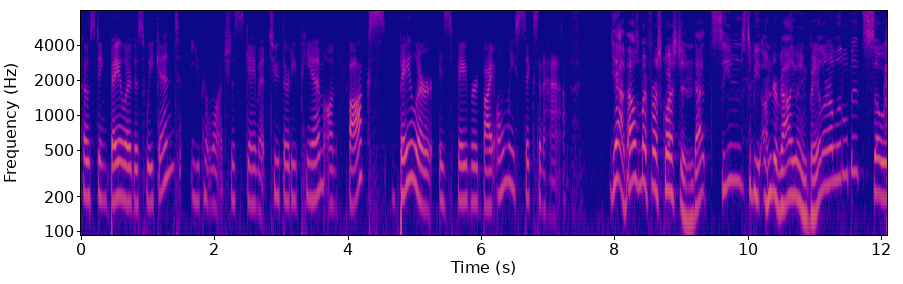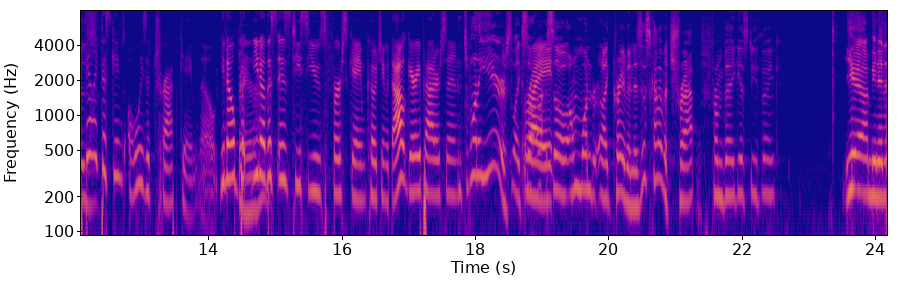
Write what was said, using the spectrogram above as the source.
hosting Baylor this weekend. You can watch this game at 2:30 p.m. on Fox. Baylor is favored by only six and a half. Yeah, that was my first question. That seems to be undervaluing Baylor a little bit. So I feel like this game's always a trap game, though. You know, fair. but you know, this is TCU's first game coaching without Gary Patterson in 20 years. Like, so, right. so I'm wondering, like, Craven, is this kind of a trap from Vegas? Do you think? Yeah, I mean, and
